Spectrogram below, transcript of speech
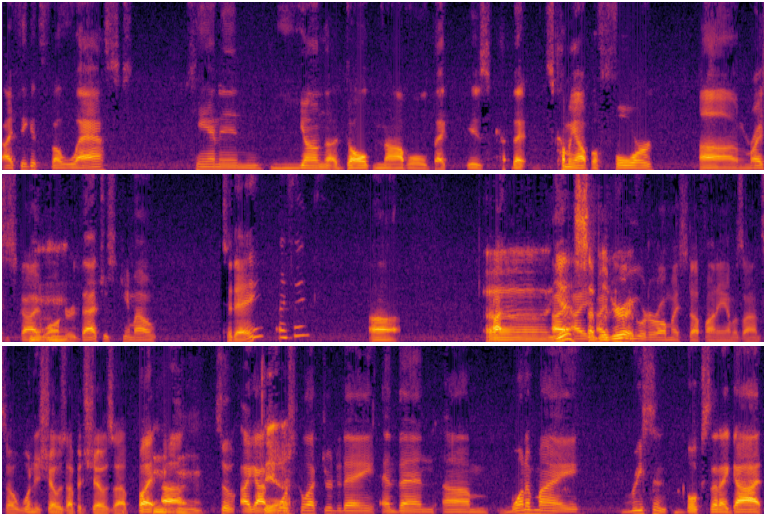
I think it's the last canon young adult novel that is that's coming out before um, Rise of Mm-hmm. Skywalker. That just came out today, I think. Uh, Uh, yes, I, believe I you're right. pre-order all my stuff on Amazon, so when it shows up, it shows up. But uh, Mhm. so I got Yeah. Force Collector today, and then um, one of my recent books that I got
